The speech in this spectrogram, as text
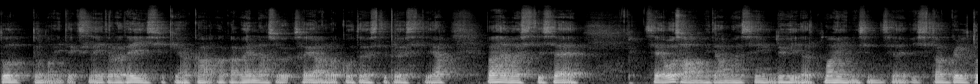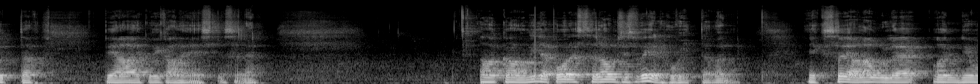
tuntumaid, eks neid ole teisigi, aga, aga Venna sõjalugu tõesti, tõesti jah. vähemasti see, see osa, mida ma siin lühidalt mainisin, see vist on küll tuttav peaaegu igale eestlasele. aga mille poolest see laul siis veel huvitav on? Eks sõjalaule on ju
